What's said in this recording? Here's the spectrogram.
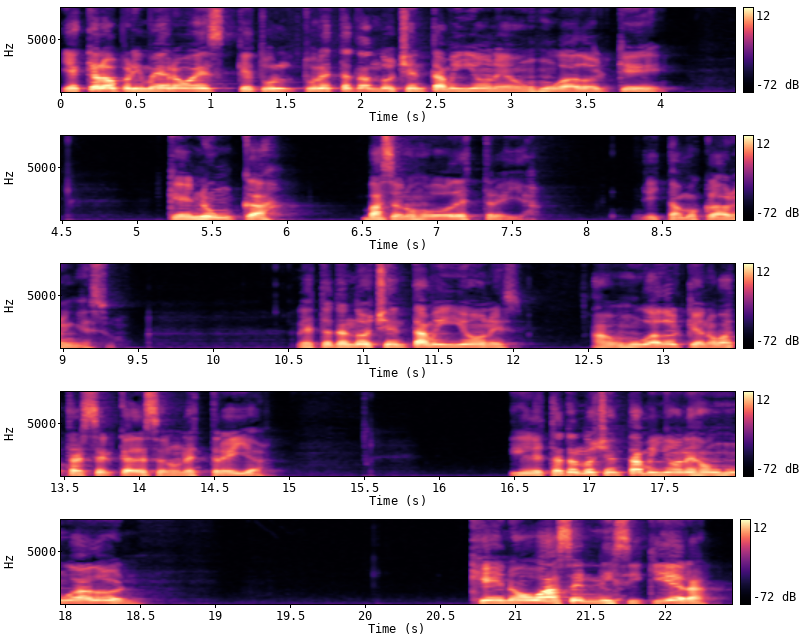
Y es que lo primero es que tú, le estás dando 80 millones a un jugador que, que nunca va a ser un juego de estrella. Y estamos claros en eso. Le estás dando 80 millones a un jugador que no va a estar cerca de ser una estrella. Y le estás dando 80 millones a un jugador que no va a ser ni siquiera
